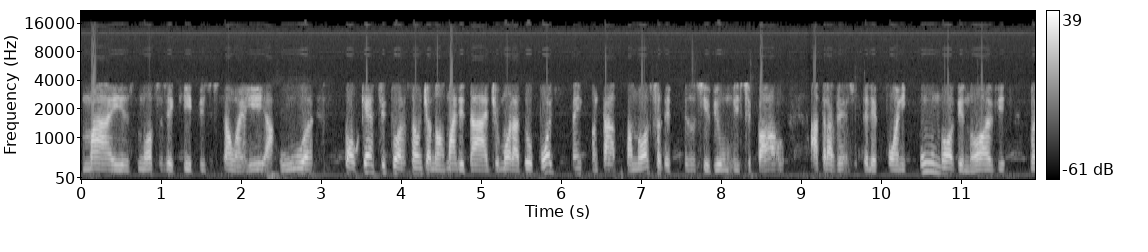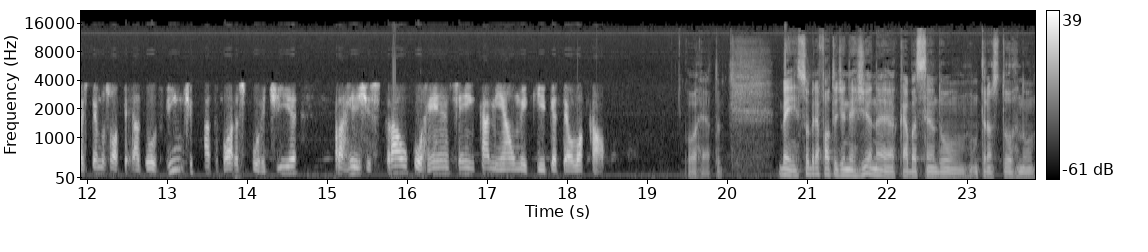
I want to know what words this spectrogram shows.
mas nossas equipes estão aí, à rua. Qualquer situação de anormalidade, o morador pode estar em contato com a nossa Defesa Civil Municipal através do telefone 199 nós temos um operador 24 horas por dia para registrar a ocorrência e encaminhar uma equipe até o local. Correto. Bem, sobre a falta de energia, né, acaba sendo um, um, transtorno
